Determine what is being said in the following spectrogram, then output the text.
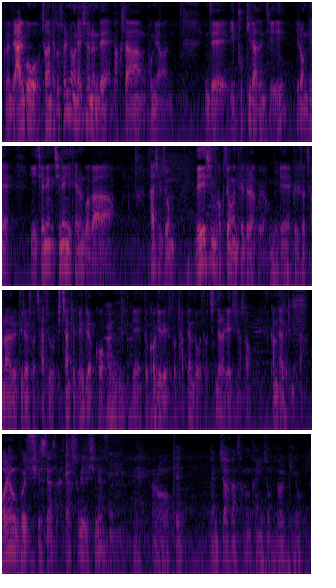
그런데 알고 저한테도 설명을 해주셨는데 막상 보면 이제 이 붓기라든지 이런 게 이 진행 진행이 되는 거가 사실 좀 내심 걱정은 되더라고요. 네. 예, 그래서 전화를 드려서 자주 귀찮게도 해드렸고, 아닙니다. 예, 또 거기에 대해서 또 답변도 또 친절하게 해주셔서 감사드립니다. 머리 한번 보여주시겠어요? 살짝 네. 숙여주시면. 네. 네, 이렇게 M자가 상당히 좀 넓게 요 네,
